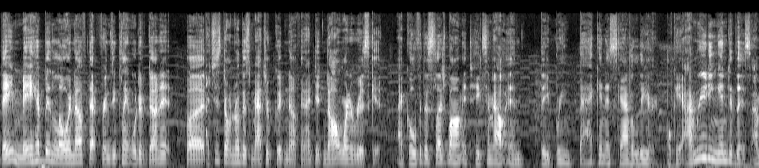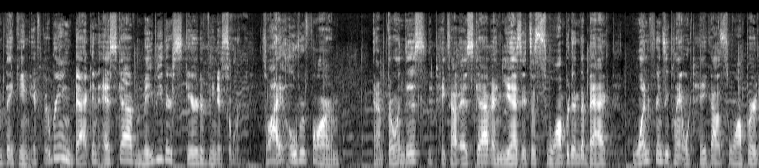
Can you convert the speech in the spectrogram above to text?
They may have been low enough that Frenzy Plant would have done it, but I just don't know this matchup good enough and I did not want to risk it. I go for the Sludge Bomb, it takes him out and they bring back in Escavalier. Okay, I'm reading into this. I'm thinking if they're bringing back an Escav, maybe they're scared of Venusaur. So I overfarm and I'm throwing this, it takes out Escav, and yes, it's a Swampert in the back. One Frenzy Plant will take out Swampert,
